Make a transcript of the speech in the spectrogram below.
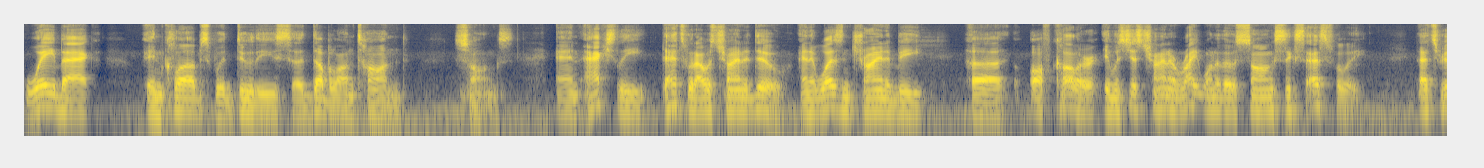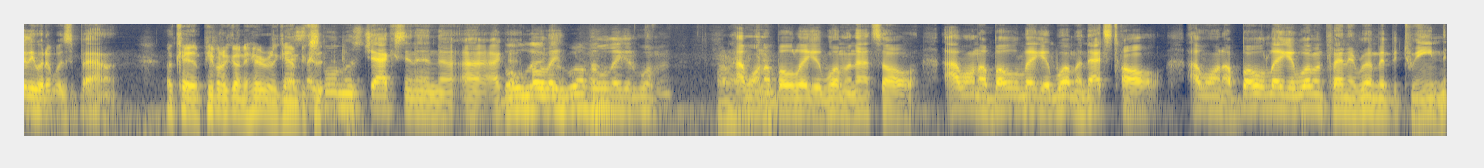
way back in clubs would do these uh, double entendre songs. And actually, that's what I was trying to do. And it wasn't trying to be uh, off color, it was just trying to write one of those songs successfully. That's really what it was about. Okay, and people are going to hear it again It's because like Bull Moose Jackson and uh, uh, Bow-legged woman. Bow-legged woman. I want a bow-legged woman. That's all. I want a bow-legged woman. That's tall. I want a bow-legged woman, plenty of room in between.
